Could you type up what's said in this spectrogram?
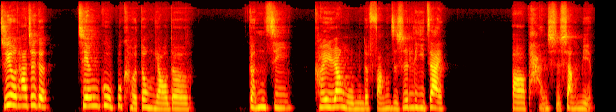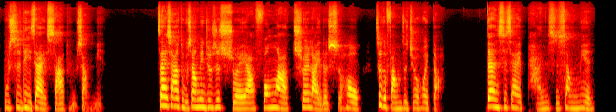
只有他这个坚固不可动摇的根基，可以让我们的房子是立在啊磐石上面，不是立在沙土上面。在沙土上面，就是水啊、风啊吹来的时候，这个房子就会倒；但是在磐石上面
